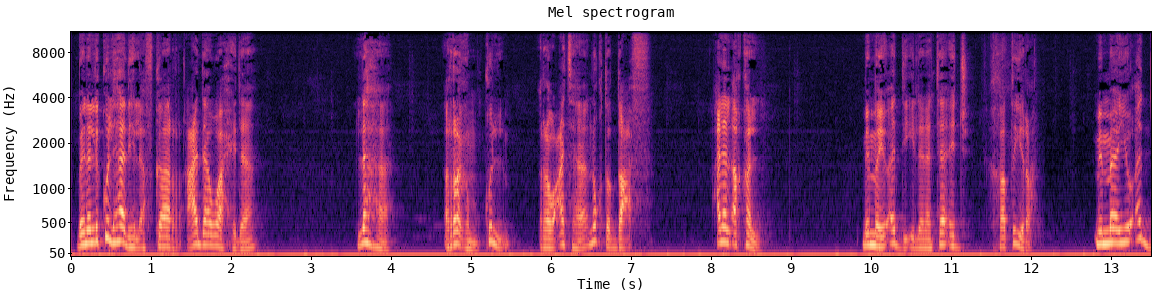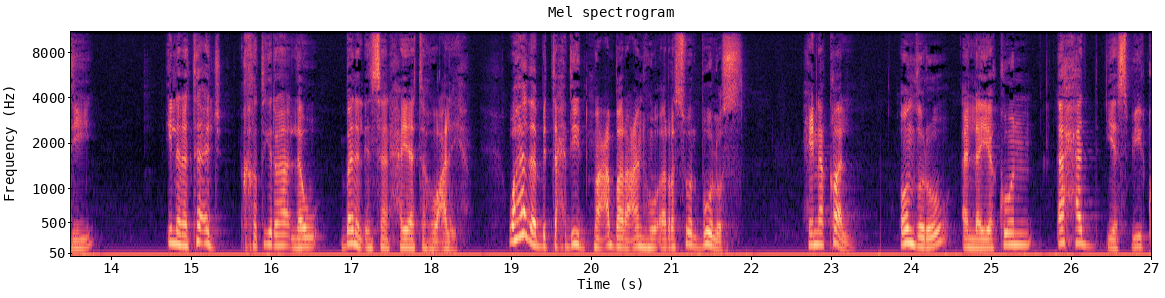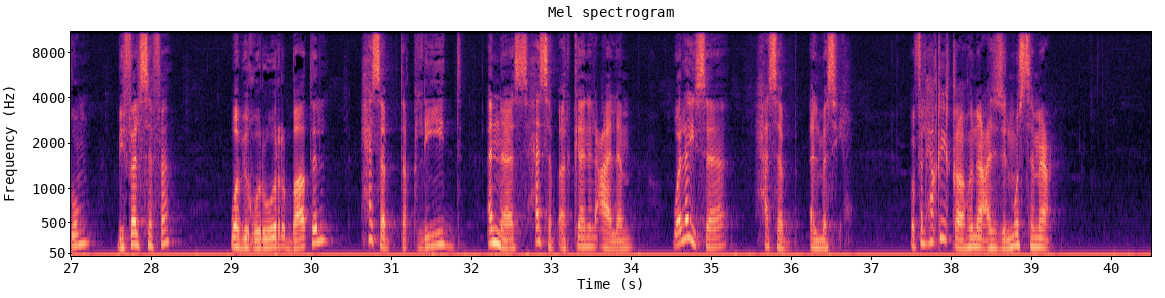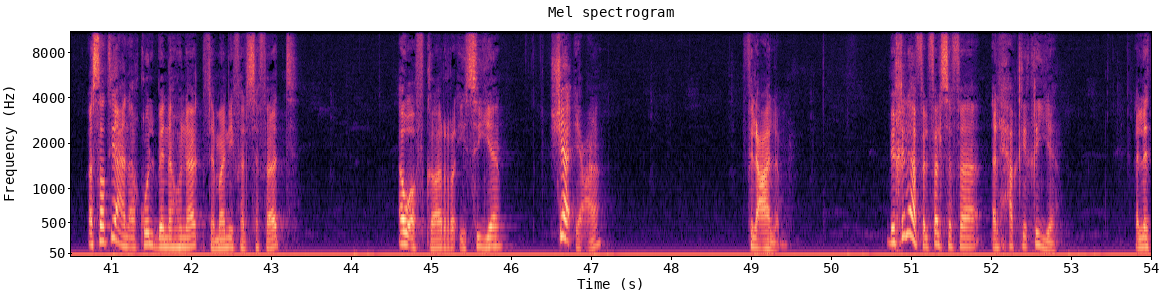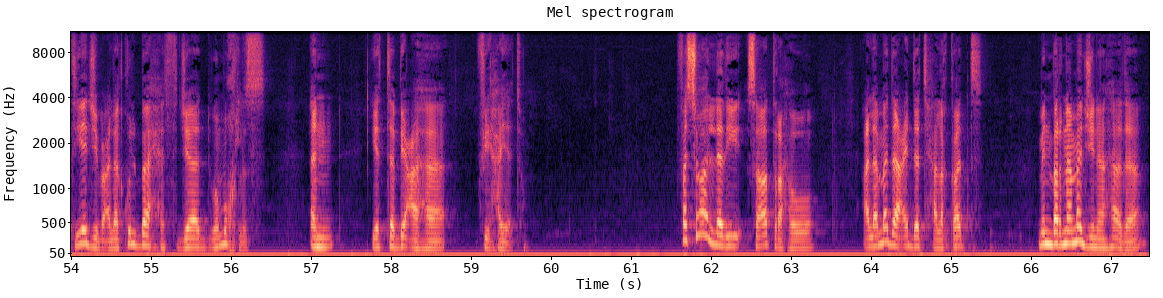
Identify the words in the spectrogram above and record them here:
بين لكل هذه الأفكار عدا واحدة لها رغم كل روعتها نقطة ضعف على الأقل مما يؤدي إلى نتائج خطيرة. مما يؤدي إلى نتائج خطيرة لو بنى الإنسان حياته عليها. وهذا بالتحديد ما عبر عنه الرسول بولس حين قال انظروا أن لا يكون أحد يسبيكم بفلسفة وبغرور باطل حسب تقليد الناس حسب أركان العالم وليس حسب المسيح. وفي الحقيقة هنا عزيزي المستمع أستطيع أن أقول بأن هناك ثماني فلسفات أو أفكار رئيسية شائعة في العالم. بخلاف الفلسفة الحقيقية التي يجب على كل باحث جاد ومخلص أن يتبعها في حياته. فالسؤال الذي سأطرحه على مدى عدة حلقات من برنامجنا هذا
